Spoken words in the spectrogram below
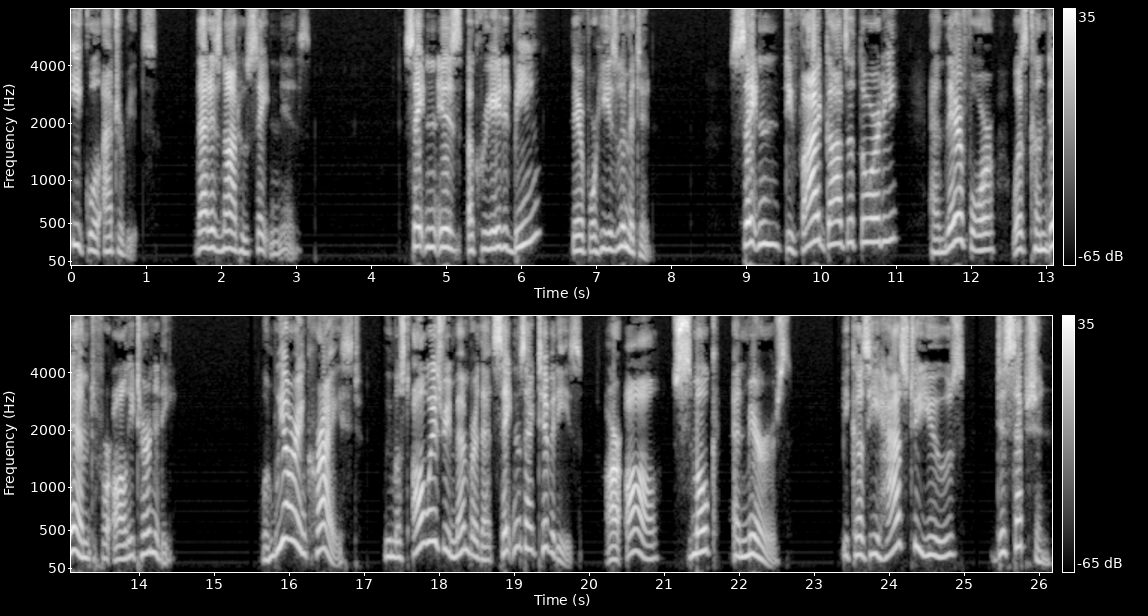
equal attributes. That is not who Satan is. Satan is a created being, therefore he is limited. Satan defied God's authority and therefore was condemned for all eternity. When we are in Christ, we must always remember that Satan's activities are all smoke and mirrors because he has to use deception.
